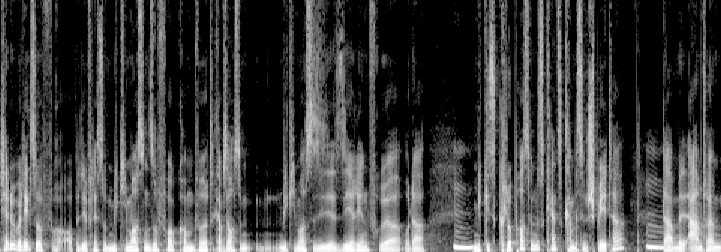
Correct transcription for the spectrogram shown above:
Ich hatte überlegt, so, ob bei dir vielleicht so Mickey Mouse und so vorkommen wird. Gab es auch so Mickey Mouse Serien früher oder Mhm. Mickey's Clubhouse, wenn du es kennst, kam ein bisschen später. Da mit Abenteuern,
